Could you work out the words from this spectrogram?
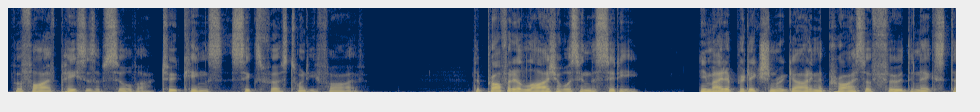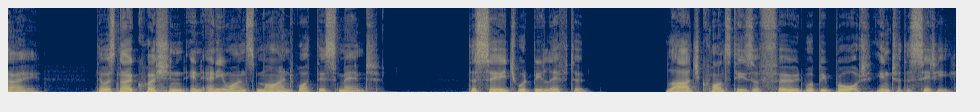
for five pieces of silver. 2 Kings 6 verse 25. The prophet Elijah was in the city. He made a prediction regarding the price of food the next day. There was no question in anyone's mind what this meant. The siege would be lifted. Large quantities of food would be brought into the city.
